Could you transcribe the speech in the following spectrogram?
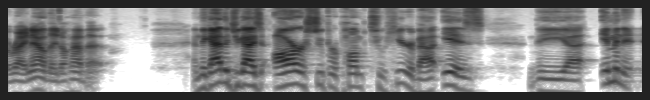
But right now, they don't have that. And the guy that you guys are super pumped to hear about is the uh, imminent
